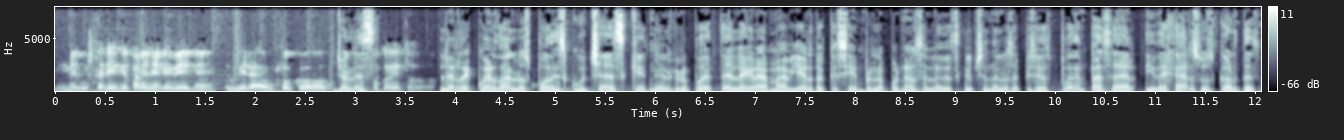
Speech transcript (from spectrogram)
me gustaría que para el año que viene hubiera un poco, Yo les- un poco de todo. Les recuerdo a los podescuchas que en el grupo de Telegram abierto, que siempre lo ponemos en la descripción de los episodios, pueden pasar y dejar sus cortes.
